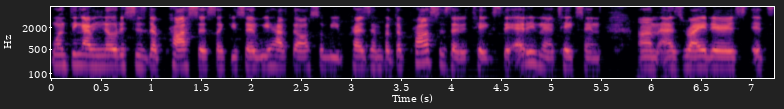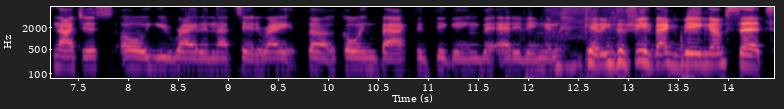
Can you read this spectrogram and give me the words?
one thing I've noticed is the process. Like you said, we have to also be present, but the process that it takes, the editing that takes in um, as writers, it's not just, oh, you write and that's it, right? The going back, the digging, the editing, and getting the feedback, being upset,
